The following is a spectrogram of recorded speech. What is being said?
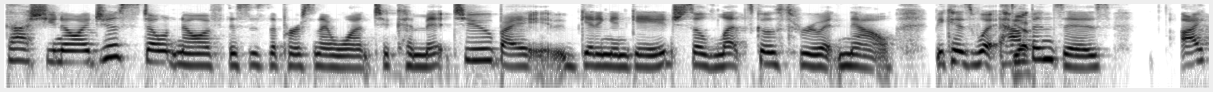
gosh, you know, I just don't know if this is the person I want to commit to by getting engaged. So let's go through it now. Because what happens is, I,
